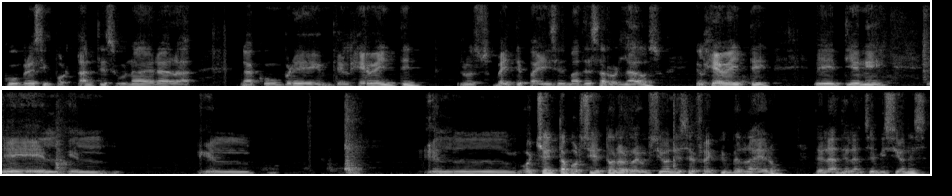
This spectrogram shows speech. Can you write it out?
cumbres importantes. Una era la, la cumbre del G20, los 20 países más desarrollados. El G20 eh, tiene eh, el, el, el, el 80% de las reducciones de efecto invernadero de, la, de las emisiones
